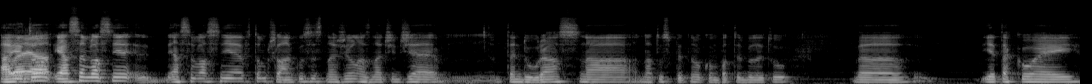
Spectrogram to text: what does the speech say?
a je to, já... já jsem vlastně, já jsem vlastně v tom článku se snažil naznačit, že ten důraz na, na tu zpětnou kompatibilitu eh, je takový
